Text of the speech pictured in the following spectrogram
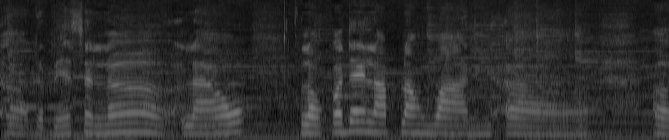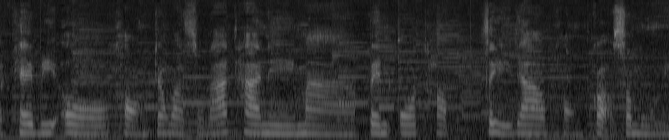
เอ่อ the best seller แล้วเราก็ได้รับรางวัลเอ่อเอ่อ KBO ของจังหวัดสุราษฎร์ธานีมาเป็น o t o p 4 ดาวของเกาะสมุย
